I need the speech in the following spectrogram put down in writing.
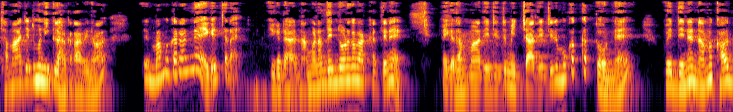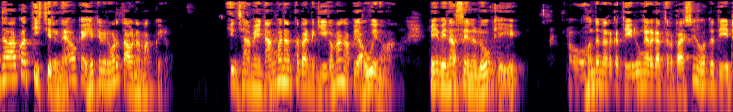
සමාජෙටම නිග්‍රහ කරා වෙනවා. මම කරන්නේ නැහැ. ඒක එච්චරයි. ඒකට නම් වණන් දෙන්න ඕන කමක් නැත්තේ නෑ. මේක සම්මා දිට්ඨිද මිච්ඡා දිට්ඨිද මොකක්වත් ඕනේ ඔය දෙන නම කවදාකවත් ස්ථිර නෑ. ඔක හෙට වෙනකොට තව නමක් වෙනවා. ඒ නිසා මේ නම් වණන් තබන්න ගිය ගමන් අපි අහුවෙනවා. මේ වෙනස් වෙන ලෝකයේ හොඳ නරක තීරුම් අරගත්තට පස්සේ හොඳ දෙයට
